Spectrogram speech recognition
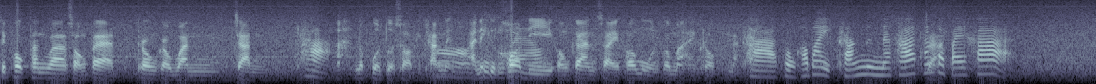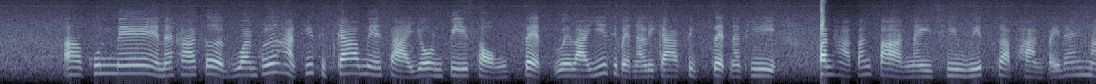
16ธันวา28 ตรงกับวันจันทร์ค่ะอะรบกวนตรวจสอบอีกครั้งหนึ่ง อ๋ออัอันนี้คือผิดอีกข้อแล้ว ดีของการใส่ข้อมูลเข้ามาให้ครบนะครับ ค่ะ ส่งเข้ามาอีกครั้งหนึ่งนะคะ ท่านจ้ะ ต่อไปค่ะอ่าคุณเมย์นะคะ เกิดวันพฤหัสที่ 19 เมษายน ปี 27 เวลา 21นาฬิกา17 นาที ปัญหาต่างๆในชีวิตจะผ่านไปได้ไหม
